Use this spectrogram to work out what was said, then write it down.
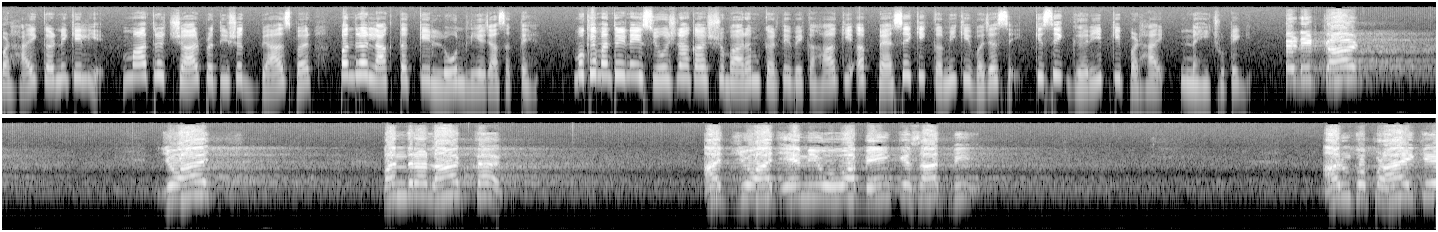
पढ़ाई करने के लिए मात्र चार प्रतिशत ब्याज पर पंद्रह लाख तक के लोन लिए जा सकते हैं। मुख्यमंत्री ने इस योजना का शुभारंभ करते हुए कहा कि अब पैसे की कमी की वजह से किसी गरीब की पढ़ाई नहीं छूटेगी। क्रेडिट कार्ड जो आज पंद्रह लाख तक आज जो आज एमयू हुआ, बैंक के साथ भी, और उनको पढ़ाई के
